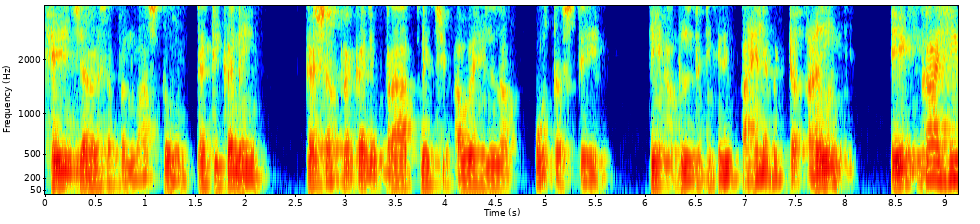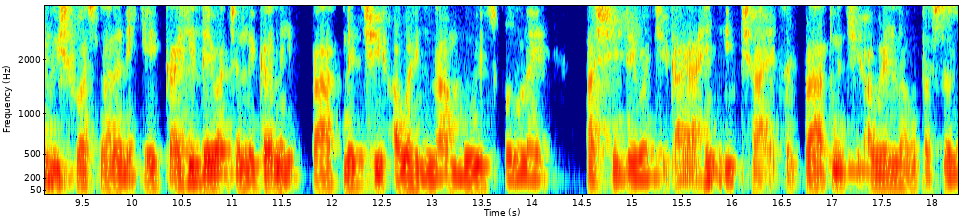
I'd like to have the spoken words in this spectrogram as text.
हे ज्यावेळेस आपण वाचतो त्या ठिकाणी कशा प्रकारे प्रार्थनेची अवहेलना होत असते हे आपल्याला त्या ठिकाणी पाहायला भेटतं. आणि एकाही विश्वासणाऱ्याने एकाही देवाच्या लेकराने प्रार्थनेची अवहेलना मुळीच करू नये अशी देवाची काय आहे? इच्छा आहे. जर प्रार्थनेची अवहेलना होत असेल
